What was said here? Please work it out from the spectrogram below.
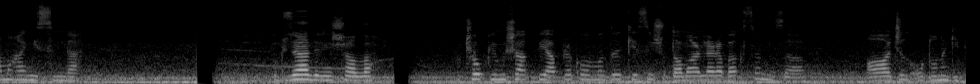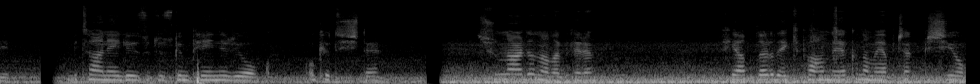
Ama hangisinden? Bu güzeldir inşallah. Bu çok yumuşak bir yaprak olmadığı kesin şu damarlara baksanıza. Ağacın odunu gibi. Bir tane eli yüzü düzgün peynir yok. O kötü işte. Şunlardan alabilirim. Fiyatları da 2 pound'a yakın ama yapacak bir şey yok.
